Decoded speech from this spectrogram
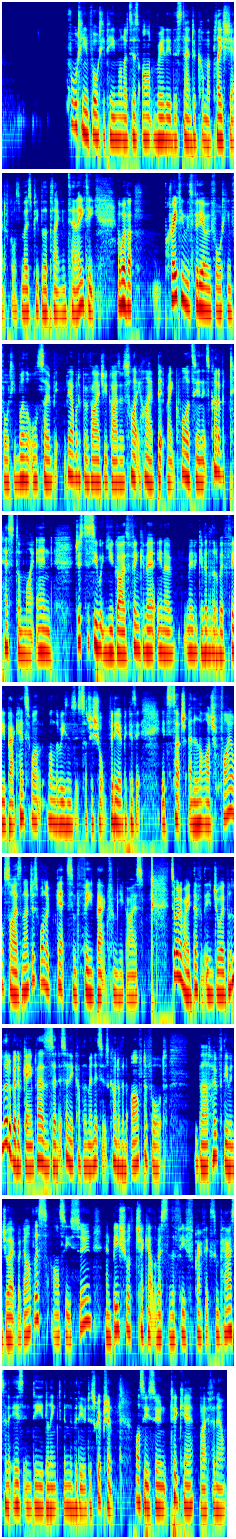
1440p monitors aren't really the standard commonplace yet. Of course, most people are playing in 1080. However, creating this video in 1440 will also be, be, able to provide you guys with slightly higher bitrate quality and it's kind of a test on my end just to see what you guys think of it you know maybe give it a little bit of feedback. Hence one, one of the reasons it's such a short video because it it's such a large file size and I just want to get some feedback from you guys. So anyway definitely enjoyed a little bit of gameplay. As I said it's only a couple of minutes it was kind of an afterthought but hopefully you enjoy it regardless. I'll see you soon, and be sure to check out the rest of the Thief graphics comparison. It is indeed linked in the video description. I'll see you soon. Take care. Bye for now.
